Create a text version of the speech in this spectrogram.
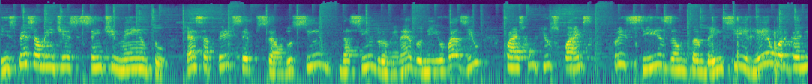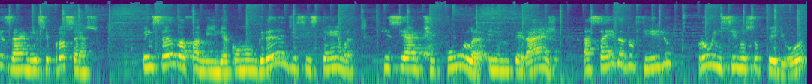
E especialmente esse sentimento essa percepção do sim, da síndrome né, do ninho vazio faz com que os pais precisam também se reorganizar nesse processo. Pensando a família como um grande sistema que se articula e interage, a saída do filho para o ensino superior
